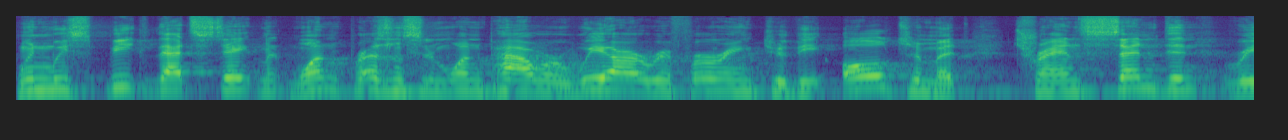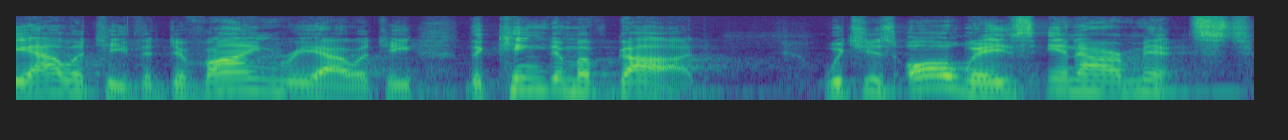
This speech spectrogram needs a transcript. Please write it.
When we speak that statement, one presence and one power, we are referring to the ultimate transcendent reality, the divine reality, the kingdom of God, which is always in our midst.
